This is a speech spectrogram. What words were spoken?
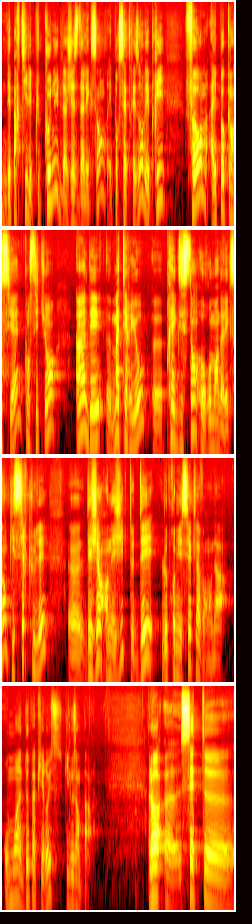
une des parties les plus connues de la geste d'Alexandre, et pour cette raison avait pris forme à époque ancienne, constituant un des matériaux préexistants au roman d'Alexandre qui circulait déjà en Égypte dès le 1er siècle avant. On a au moins deux papyrus qui nous en parlent. Alors, euh, euh,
